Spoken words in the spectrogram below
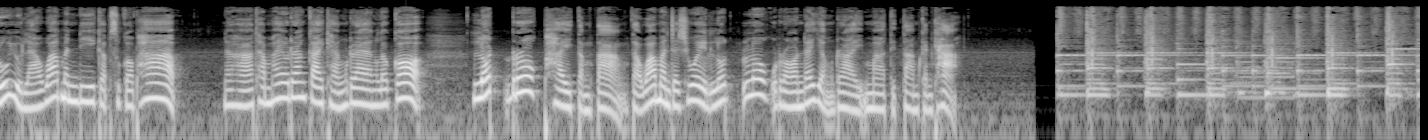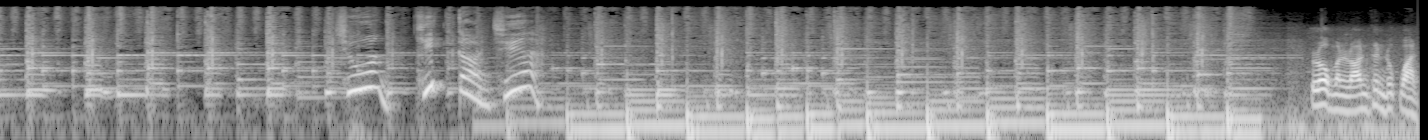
รู้อยู่แล้วว่ามันดีกับสุขภาพนะคะทำให้ร่างกายแข็งแรงแล้วก็ลดโรคภัยต่างๆ แต่ว่ามันจะช่วยลดโลกร้อนได้อย่างไรมาติดตามกันค่ะ ช่วง คิดก่อนเชื่อโลกมันร้อนขึ้นทุกวัน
